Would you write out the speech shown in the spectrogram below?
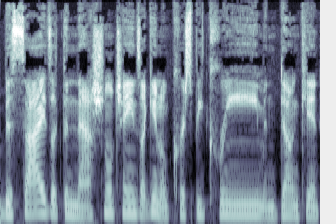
besides like the national chains, like you know Krispy Kreme and Dunkin',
